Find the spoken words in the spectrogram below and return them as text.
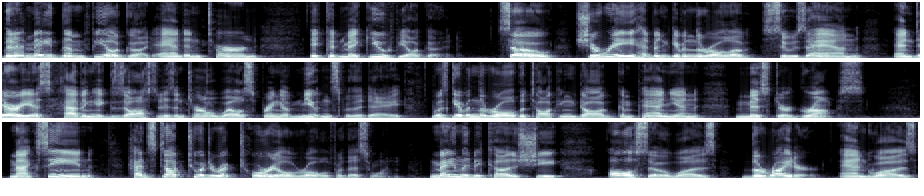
that it made them feel good, and in turn, it could make you feel good. So, Cherie had been given the role of Suzanne, and Darius, having exhausted his internal wellspring of mutants for the day, was given the role of the talking dog companion, Mr. Grumps. Maxine had stuck to a directorial role for this one, mainly because she also was the writer and was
